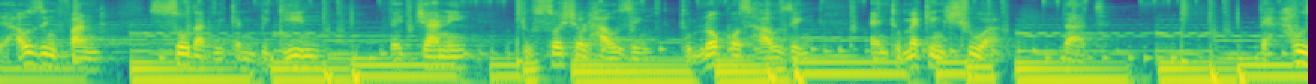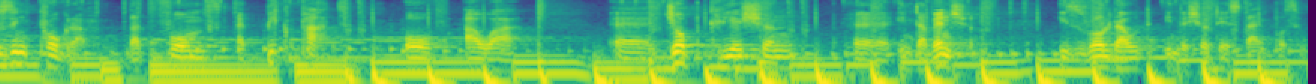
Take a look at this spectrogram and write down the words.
the housing fund so that we can begin the journey to social housing, to low cost housing, and to making sure that the housing program that forms a big part of our uh, job creation uh, intervention is rolled out in the shortest time possible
